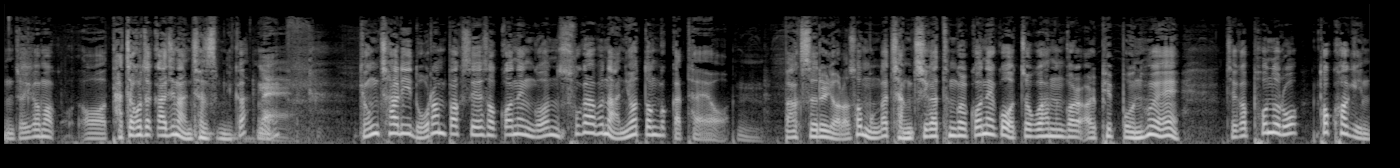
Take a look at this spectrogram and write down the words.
음, 저희가 막 어, 다짜고짜 까지는 않지 않습니까? 예. 네. 경찰이 노란 박스에서 꺼낸 건 수갑은 아니었던 것 같아요. 음. 박스를 열어서 뭔가 장치 같은 걸 꺼내고 어쩌고 하는 걸 얼핏 본 후에 제가 폰으로 톡 확인,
